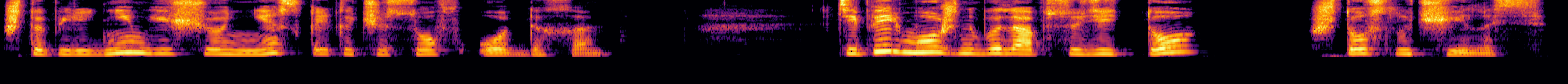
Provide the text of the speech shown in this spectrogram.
что перед ним еще несколько часов отдыха. Теперь можно было обсудить то, что случилось.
